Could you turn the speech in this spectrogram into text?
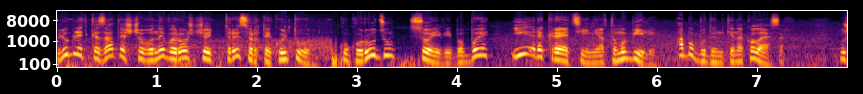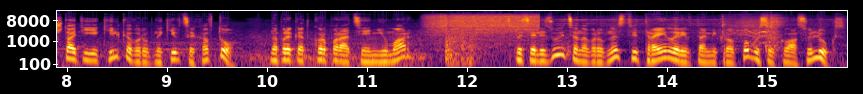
люблять казати, що вони вирощують три сорти культур: кукурудзу, соєві боби і рекреаційні автомобілі або будинки на колесах. У штаті є кілька виробників цих авто. Наприклад, корпорація Newmar спеціалізується на виробництві трейлерів та мікроавтобусів класу люкс.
